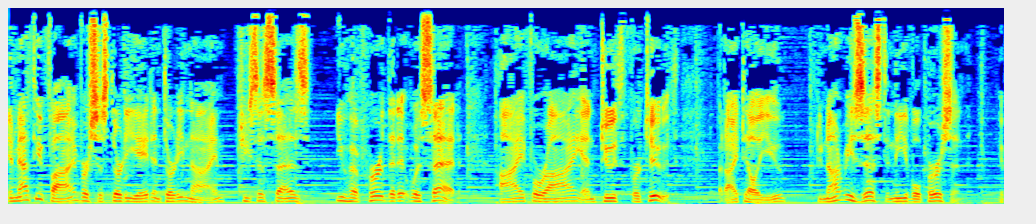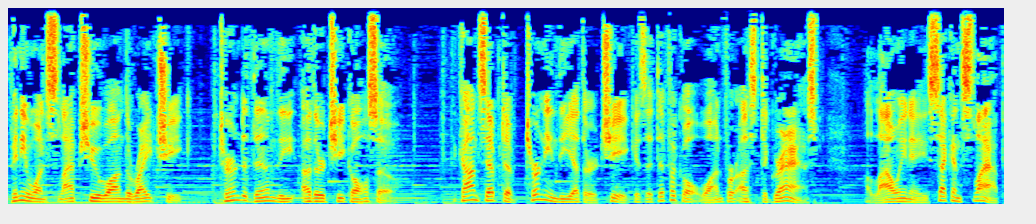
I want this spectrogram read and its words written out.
In Matthew 5 verses 38 and 39, Jesus says, You have heard that it was said, eye for eye and tooth for tooth. But I tell you, do not resist an evil person. If anyone slaps you on the right cheek, turn to them the other cheek also. The concept of turning the other cheek is a difficult one for us to grasp. Allowing a second slap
